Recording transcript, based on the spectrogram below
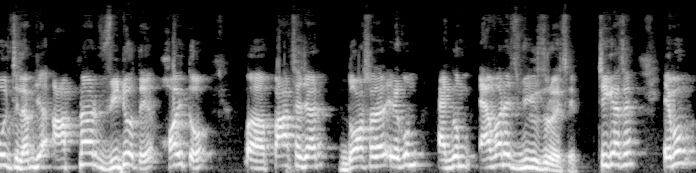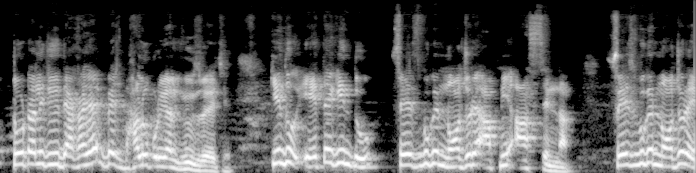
বলছিলাম যে আপনার ভিডিওতে হয়তো পাঁচ হাজার, দশ হাজার, এরকম একদম অ্যাভারেজ ভিউজ রয়েছে, ঠিক আছে? এবং টোটালি যদি দেখা যায়, বেশ ভালো পরিমাণ ভিউজ রয়েছে। কিন্তু এতে কিন্তু ফেসবুকের নজরে আপনি আসছেন না। ফেসবুকের নজরে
